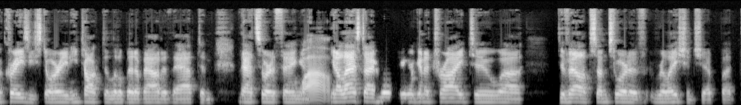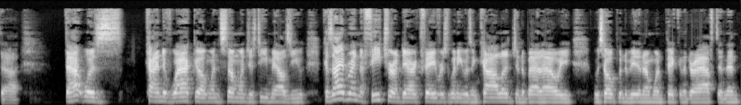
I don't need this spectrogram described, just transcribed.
a crazy story. And he talked a little bit about it, that and that sort of thing. Wow. And, you know, last I heard, we were going to try to uh, develop some sort of relationship, but uh, that was kind of wacko when someone just emails you because I had written a feature on Derrick Favors when he was in college and about how he was hoping to be the number one pick in the draft, and then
